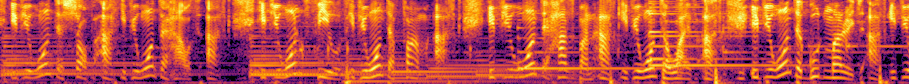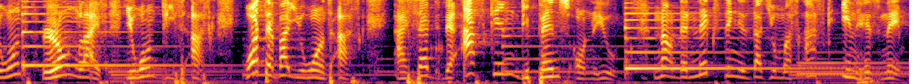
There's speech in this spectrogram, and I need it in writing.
If you want a shop, ask. If you want a house, ask. If you want fields, if you want a farm, ask. If you want a husband, ask. If you want a wife, ask. If you want a good marriage, ask. If you want long life, you want peace, ask. Whatever you want, ask. I said the asking depends on you. Now, the next thing is that you must ask in His name.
